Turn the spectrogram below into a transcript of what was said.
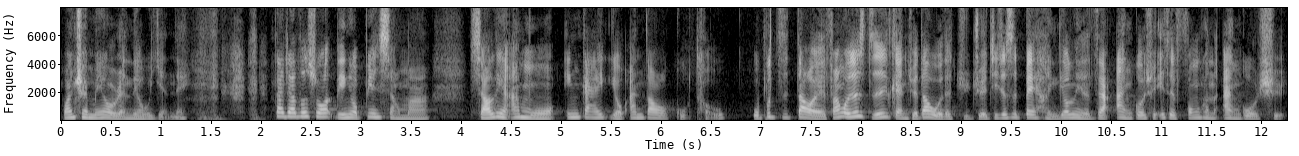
完全没有人留言呢，大家都说脸有变小吗？小脸按摩应该有按到骨头。我不知道哎，反正我就只是感觉到我的咀嚼肌就是被很用力的在按过去，一直疯狂的按过去。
